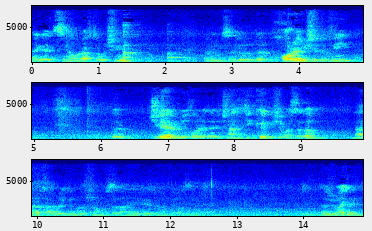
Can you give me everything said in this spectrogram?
اگر سینما رفته باشید مثلا یارو داره پاره میشه تو فیلم داره جر می‌خوره داره چند تیکه میشه مثلا نره خبره که شما مثلا یه قیدان نیازی می‌کنه ترجمه کردید؟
